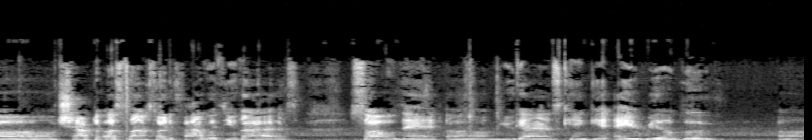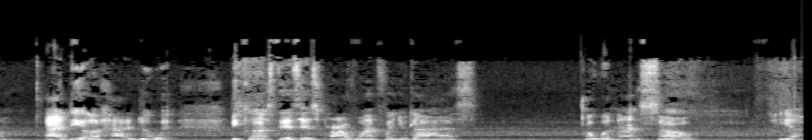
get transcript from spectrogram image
uh, chapter of Psalm 35 with you guys so that um, you guys can get a real good um, idea of how to do it. Because this is part one for you guys or whatnot so yeah.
